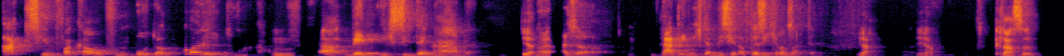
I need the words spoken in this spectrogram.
Aktien verkaufen oder Gold verkaufen, mhm. ja, wenn ich sie denn habe. Ja. Also da bin ich ein bisschen auf der sicheren Seite. Ja, ja, klasse.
